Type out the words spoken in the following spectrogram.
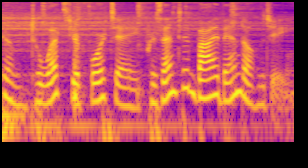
Welcome to What's Your Forte, presented by Bandology.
